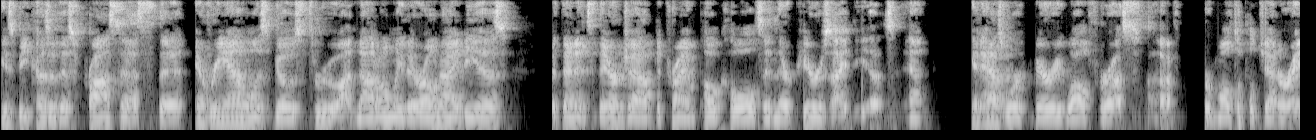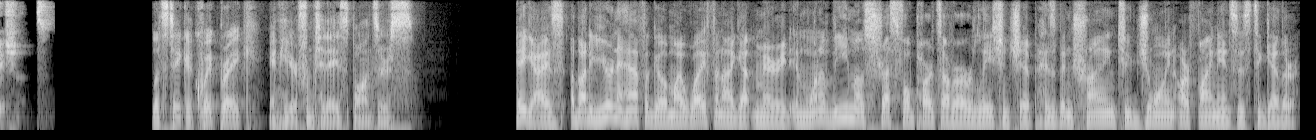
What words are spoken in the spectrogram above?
is because of this process that every analyst goes through on not only their own ideas, but then it's their job to try and poke holes in their peers' ideas. And it has worked very well for us uh, for multiple generations. Let's take a quick break and hear from today's sponsors. Hey guys, about a year and a half ago, my wife and I got married, and one of the most stressful parts of our relationship has been trying to join our finances together.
